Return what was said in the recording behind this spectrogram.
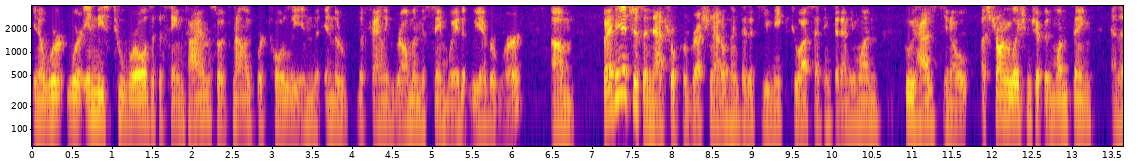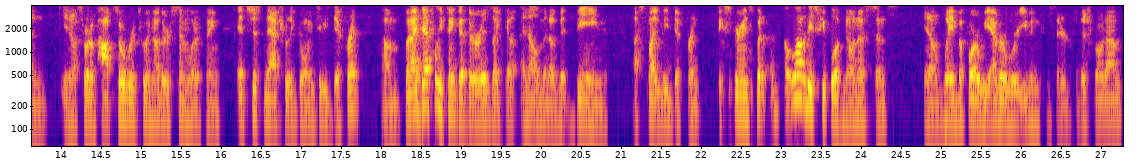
you know we're we're in these two worlds at the same time, so it's not like we're totally in the in the the league realm in the same way that we ever were. Um, but I think it's just a natural progression. I don't think that it's unique to us. I think that anyone who has you know a strong relationship in one thing and then you know sort of hops over to another similar thing, it's just naturally going to be different. Um, but I definitely think that there is like a, an element of it being a slightly different experience. But a lot of these people have known us since you know way before we ever were even considered for the Schmoedown.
